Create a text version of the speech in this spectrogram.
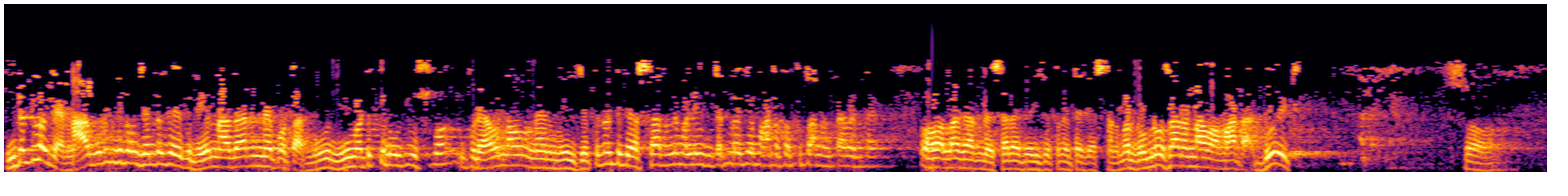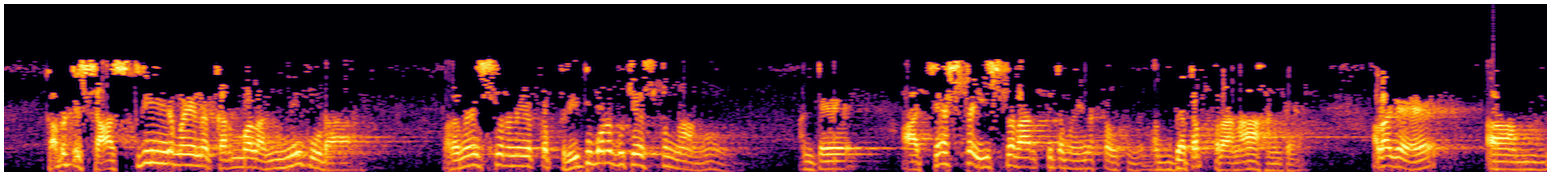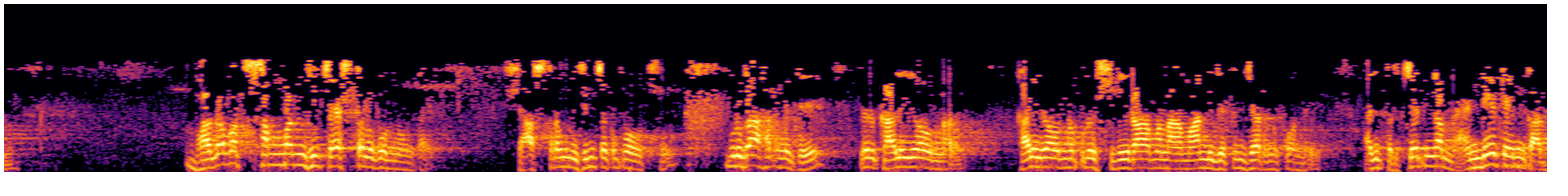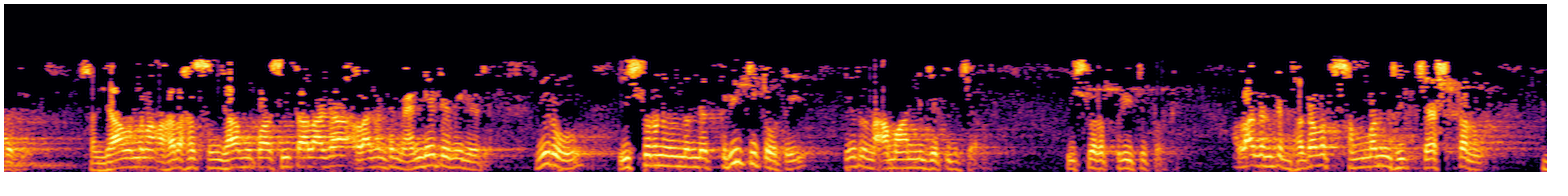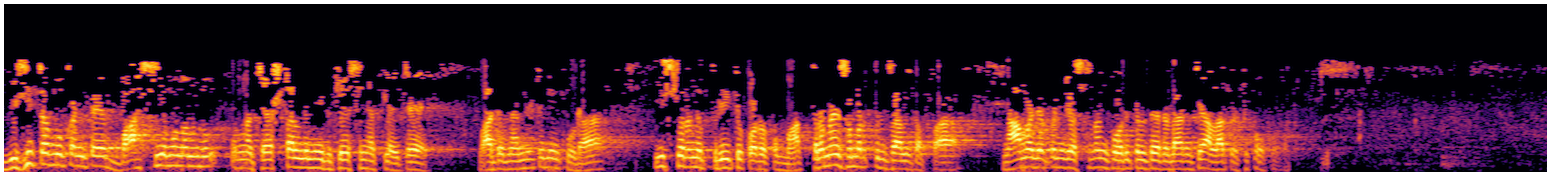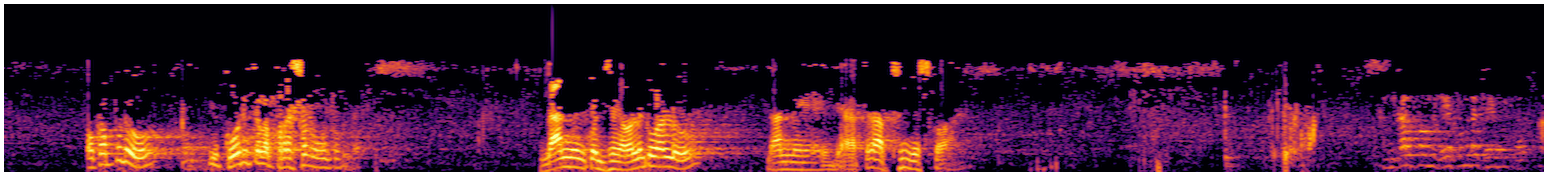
ఇంతట్లోకే నా గురించి నువ్వు చింత చేయకు నేను నా దారిని నేను పోతాను నువ్వు నీ మటుకు నువ్వు చూసుకో. ఇప్పుడు ఏమన్నావు? నేను మీరు చెప్పినట్టు చేస్తానని మళ్ళీ ఇంతట్లోకే మాట తప్పుతానంటావంటే? ఓహో అలాగండి సరే నేను చెప్పినట్టే చేస్తాను. మరి రెండోసారి అన్నావు ఆ మాట. డూ ఇట్ సో కాబట్టి శాస్త్రీయమైన కర్మలన్నీ కూడా పరమేశ్వరుని యొక్క ప్రీతి కొరకు చేస్తున్నాను అంటే ఆ చేష్ట ఈశ్వరార్పితమైనట్టు అవుతుంది. మద్గత ప్రాణాహ అంటే. అలాగే భగవత్ సంబంధి చేష్టలు కొన్ని ఉంటాయి. శాస్త్రం విధించకపోవచ్చు. ఇప్పుడు ఉదాహరణకి మీరు ఖాళీగా ఉన్నారు. ఖాళీగా ఉన్నప్పుడు శ్రీరామ నామాన్ని జపించారనుకోండి అది ప్రత్యేకంగా మ్యాండేట్ ఏం కాదు. అది సంధ్యావందన అహరహ సంధ్యాముపాసీతలాగా అలాగంటే మ్యాండేట్ ఏమీ లేదు. మీరు ఈశ్వరుని ఉండే ప్రీతితోటి మీరు నామాన్ని జపించారు ఈశ్వర ప్రీతితోటి. అలాగంటే భగవత్ సంబంధి చేష్టలు విహితము కంటే బాహ్యమునందు ఉన్న చేష్టల్ని మీరు చేసినట్లయితే వాటినన్నిటినీ కూడా ఈశ్వరుని ప్రీతి కొరకు మాత్రమే సమర్పించాలి తప్ప నామజపం చేస్తున్నాం కోరికలు తీరడానికి అలా పెట్టుకోకూడదు. ఒకప్పుడు ఈ కోరికల ప్రెషర్ ఉంటుంది. దాన్ని కొంచెం ఎవరికి వాళ్ళు దాన్ని జాగ్రత్తగా అర్థం చేసుకోవాలి.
